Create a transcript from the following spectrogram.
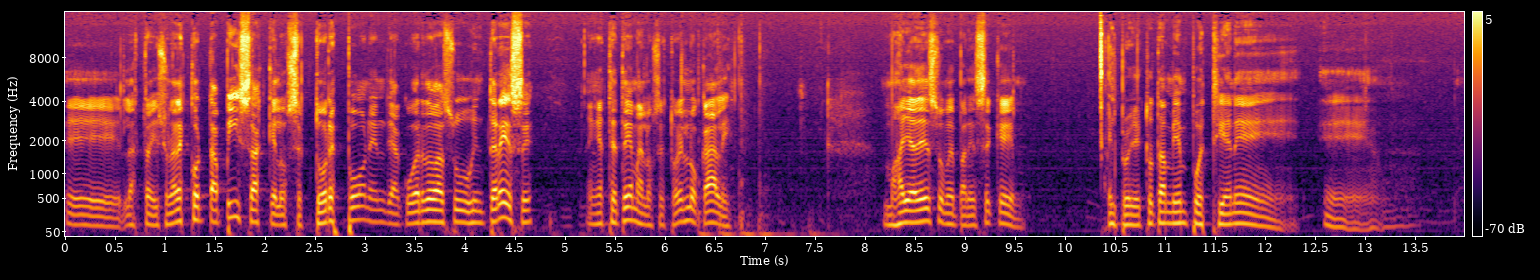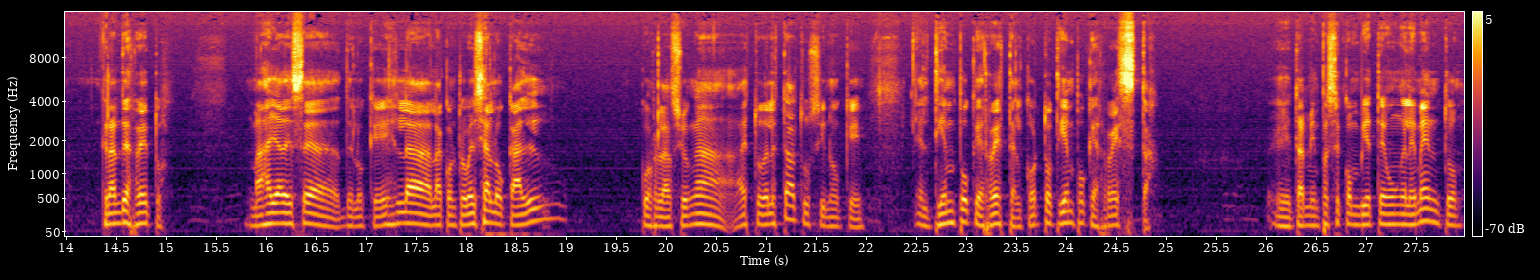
eh, las tradicionales cortapisas que los sectores ponen de acuerdo a sus intereses en este tema, en los sectores locales, más allá de eso, me parece que el proyecto también pues tiene eh, grandes retos, más allá de, ese, de lo que es la, la controversia local con relación a, a esto del estatus, sino que el tiempo que resta, el corto tiempo que resta, eh, también pues se convierte en un elemento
